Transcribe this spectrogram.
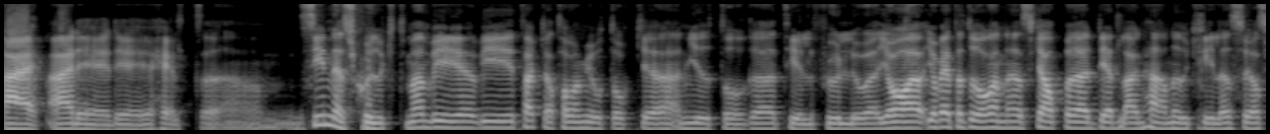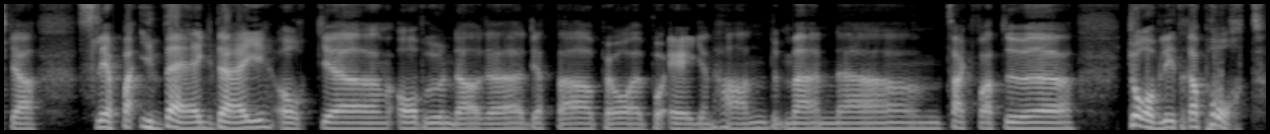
Nej, nej det, det är helt uh, sinnessjukt. Men vi, vi tackar, tar emot och uh, njuter uh, till fullo. Jag, jag vet att du har en uh, skarp deadline här nu Krille, så jag ska släppa iväg dig och uh, avrundar detta på, på egen hand. Men tack för att du gav lite rapport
